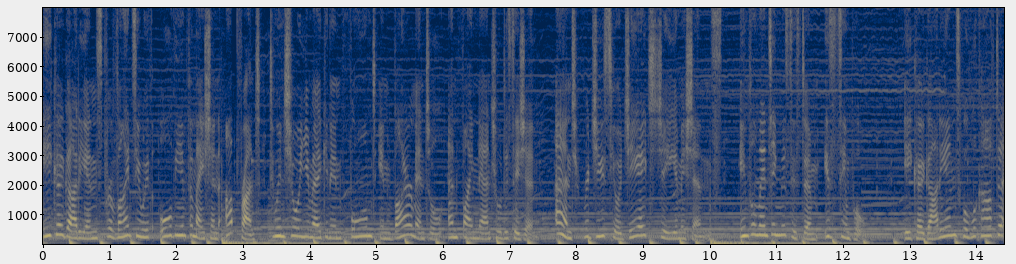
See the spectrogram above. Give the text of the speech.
Eco Guardians provides you with all the information upfront to ensure you make an informed environmental and financial decision and reduce your GHG emissions. Implementing the system is simple. Eco Guardians will look after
